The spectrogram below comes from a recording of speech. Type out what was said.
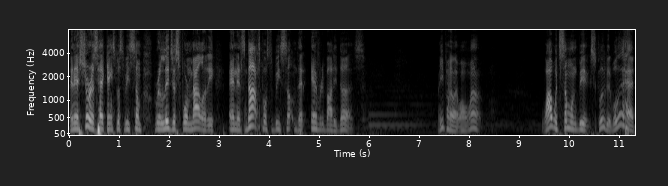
and it sure as heck ain't supposed to be some religious formality, and it's not supposed to be something that everybody does. You probably like, well, why? Why would someone be excluded? Well, it had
